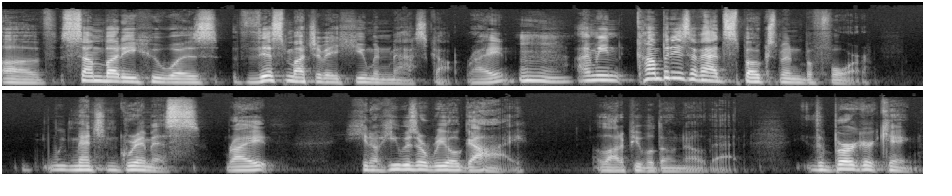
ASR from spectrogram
of somebody who was this much of a human mascot, right? Mm-hmm. I mean, companies have had spokesmen before. We mentioned Grimace, right? You know, he was a real guy. A lot of people don't know that. The Burger King,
